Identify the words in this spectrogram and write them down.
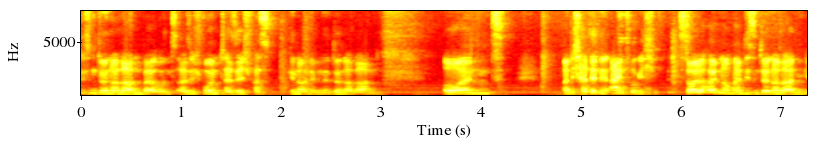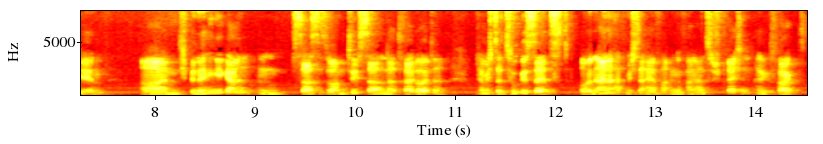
ist ein Dönerladen bei uns. Also ich wohne tatsächlich fast genau neben dem Dönerladen. Und und ich hatte den Eindruck, ich soll heute noch mal in diesen Dönerladen gehen. Und ich bin da hingegangen und saß so am Tisch, saßen da drei Leute. Ich habe mich dazu gesetzt und einer hat mich dann einfach angefangen anzusprechen, hat gefragt,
